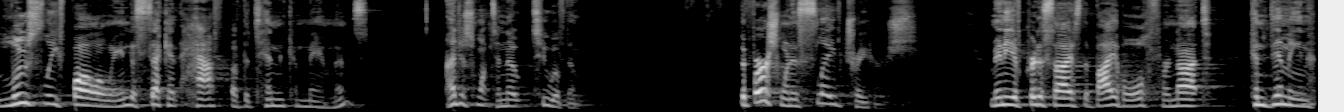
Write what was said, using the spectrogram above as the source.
loosely following the second half of the Ten Commandments. I just want to note two of them. The first one is slave traders. Many have criticized the Bible for not condemning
